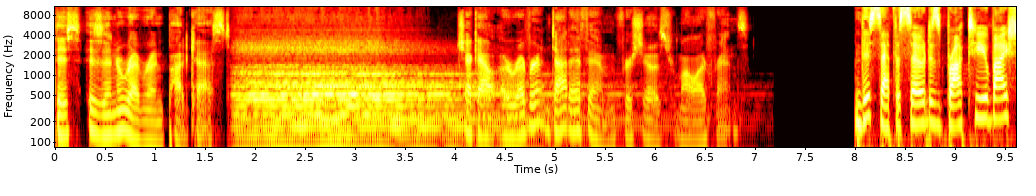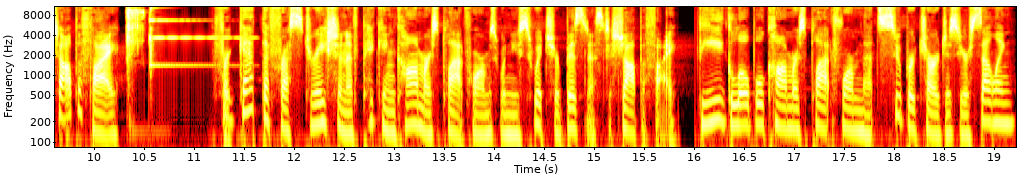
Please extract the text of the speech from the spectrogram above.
This is an Irreverent podcast. Check out irreverent.fm for shows from all our friends. This episode is brought to you by Shopify. Forget the frustration of picking commerce platforms when you switch your business to Shopify, the global commerce platform that supercharges your selling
